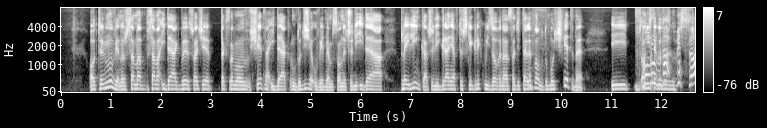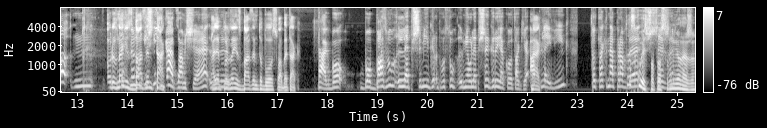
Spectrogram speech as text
O tym mówię, no że sama, sama idea jakby, słuchajcie, tak samo świetna idea, którą do dzisiaj uwielbiam Sony, czyli idea Playlinka, czyli grania w te wszystkie gry quizowe na zasadzie telefonu, to było świetne i oni z tego, Wiesz co? Mm, w porównaniu z bazem, tak, zgadzam się. ale w y, porównaniu z bazem to było słabe, tak. Tak, bo, bo Baz był lepszymi, po prostu miał lepsze gry jako takie, a Tak. Playlink to tak naprawdę To jest quiz po prostu, szczerze- milionerzy.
